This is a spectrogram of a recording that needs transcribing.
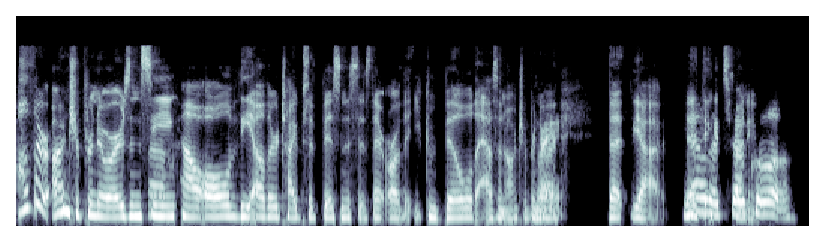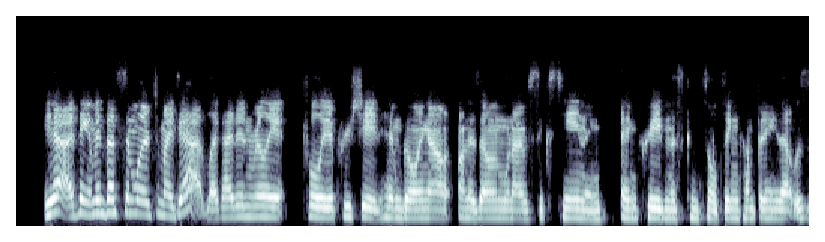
other entrepreneurs and seeing uh, how all of the other types of businesses there are that you can build as an entrepreneur right. that yeah no, i think it's so funny. cool yeah i think i mean that's similar to my dad like i didn't really fully appreciate him going out on his own when i was 16 and, and creating this consulting company that was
